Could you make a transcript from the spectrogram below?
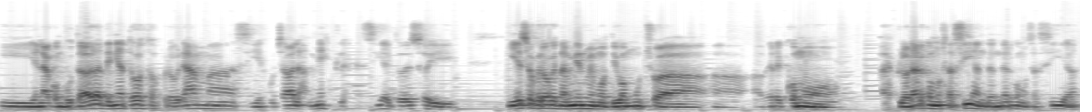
y en la computadora tenía todos estos programas y escuchaba las mezclas que hacía y todo eso. Y, eso creo que también me motivó mucho a, ver cómo, a explorar cómo se hacía, entender cómo se hacía.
